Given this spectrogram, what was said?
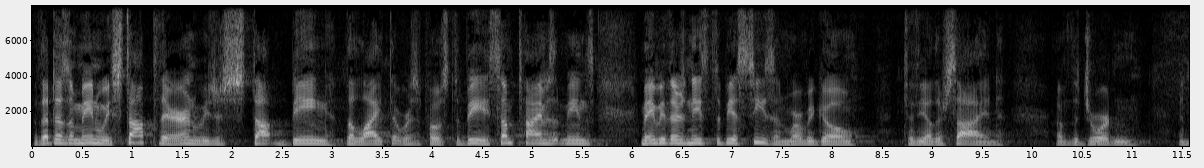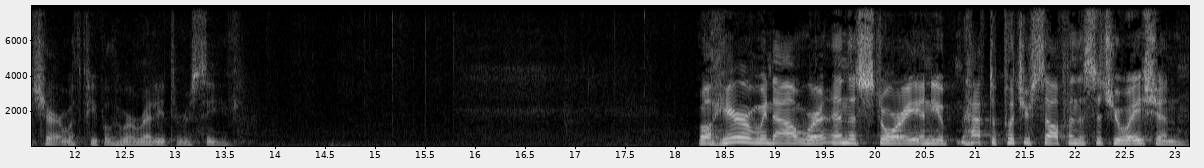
But that doesn't mean we stop there and we just stop being the light that we're supposed to be. Sometimes it means maybe there needs to be a season where we go to the other side of the Jordan and share it with people who are ready to receive. Well, here we now we're in this story, and you have to put yourself in the situation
